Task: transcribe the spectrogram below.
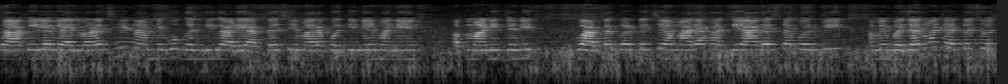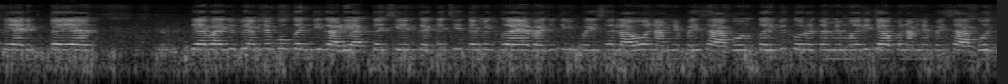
તો આ પેલા વ્યાજવાળા છે ને અમને બહુ ગંદી ગાડી આપતા છે. મારા પતિને મને અપમાનિતજનિત વાર્તા કરતા છે, અમારા હાથે આ રસ્તા પર બી અમે બજારમાં જતા છો, ત્યારે ત્યાં બાજુ બી અમને બહુ ગંદી ગાડી આપતા છે એમ કહેતા છે, તમે ગયા બાજુથી પૈસા લાવો અને અમને પૈસા આપો, કંઈ બી કરો, તમે મરી જાઓ, પણ અમને પૈસા આપો જ.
